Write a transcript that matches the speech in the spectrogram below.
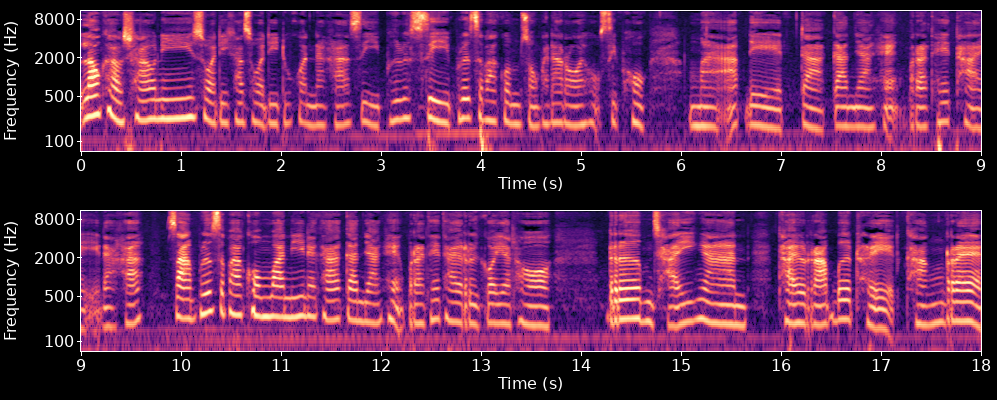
เล่าข่าวเช้านี้ สวัสดีค่ะ สวัสดีทุกคนนะคะ 4 พฤศจิพฤษภาคม 2566 มาอัปเดตจากการยางแห่งประเทศไทยนะคะ 3 พฤษภาคมวันนี้นะคะ การยางแห่งประเทศไทยหรือกยท เริ่มใช้งานไทยรับเบอร์เทรดครั้งแรก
